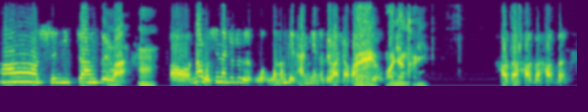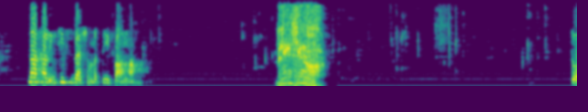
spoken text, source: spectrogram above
哦，十一张对吧？嗯，哦，那我现在就是我我能给他念的对吧，小房对？，完全可以。好的，好的，好的。那他灵性是在什么地方呢？灵性啊，对，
